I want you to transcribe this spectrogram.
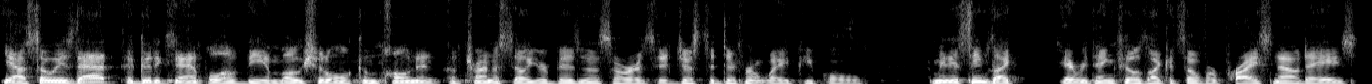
Yeah. So is that a good example of the emotional component of trying to sell your business, or is it just a different way people? I mean, it seems like everything feels like it's overpriced nowadays.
